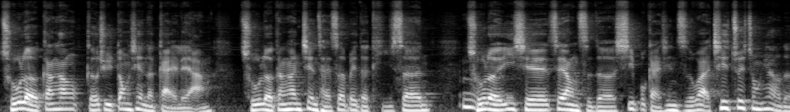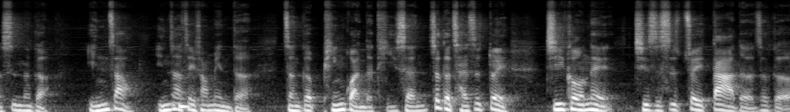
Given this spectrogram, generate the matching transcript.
除了刚刚格局动线的改良，除了刚刚建材设备的提升，嗯、除了一些这样子的细部改进之外，其实最重要的是那个营造，营造这方面的整个品管的提升，嗯、这个才是对机构内。其实是最大的这个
